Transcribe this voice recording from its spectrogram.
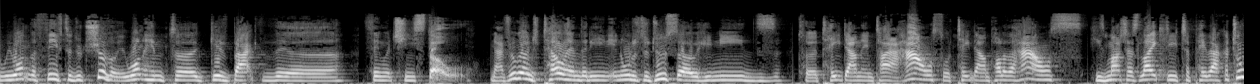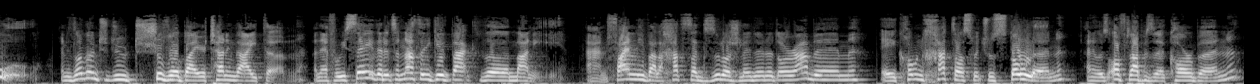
we want the thief to do tshuva. We want him to give back the thing which he stole. Now, if you're going to tell him that he, in order to do so, he needs to take down the entire house or take down part of the house, he's much less likely to pay back at all. And he's not going to do tshuva by returning the item. And therefore we say that it's enough that he give back the money. And finally, a korban chatos which was stolen, and it was offered up as a korban,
